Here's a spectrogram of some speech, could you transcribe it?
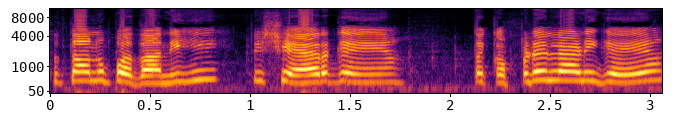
ਤੇ ਤੁਹਾਨੂੰ ਪਤਾ ਨਹੀਂ ਸੀ ਵੀ ਸ਼ਹਿਰ ਗਏ ਆ ਤੇ ਕੱਪੜੇ ਲੈਣ ਹੀ ਗਏ ਆ।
